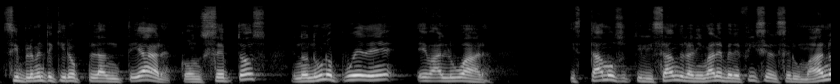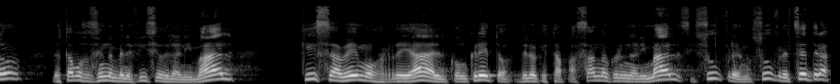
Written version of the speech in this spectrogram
simplemente quiero plantear conceptos en donde uno puede evaluar, ¿estamos utilizando el animal en beneficio del ser humano? ¿Lo estamos haciendo en beneficio del animal? ¿Qué sabemos real, concreto, de lo que está pasando con el animal? Si sufre o no sufre, etcétera.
